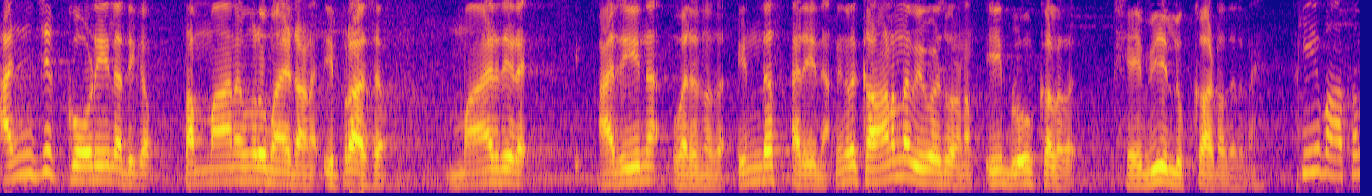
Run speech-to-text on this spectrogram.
അഞ്ച് കോടിയിലധികം സമ്മാനങ്ങളുമായിട്ടാണ് ഇപ്രാവശ്യം മാരുതിയുടെ അരീന വരുന്നത്. ഇൻഡസ് അരീന നിങ്ങൾ കാണുന്ന വ്യൂവേഴ്സ് പറയണം ഈ ബ്ലൂ കളർ ഹെവി ലുക്കാട്ടോ തരുന്നത് ഈ മാസം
